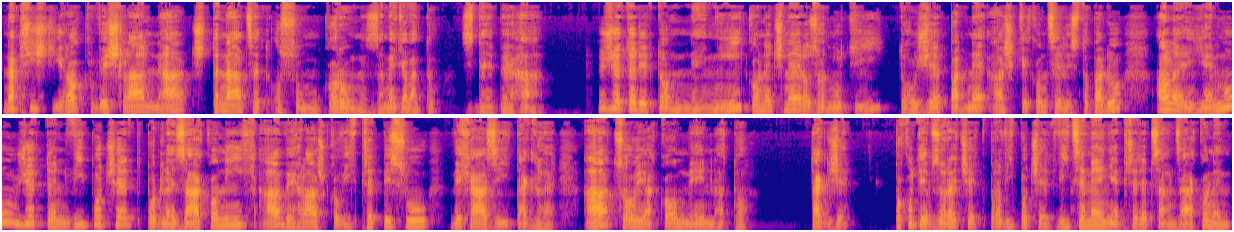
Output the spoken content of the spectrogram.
na příští rok vyšla na 1408 korun za megawatu z DPH že tedy to není konečné rozhodnutí, to, že padne až ke konci listopadu, ale jemu, že ten výpočet podle zákonných a vyhláškových předpisů vychází takhle. A co jako my na to? Takže pokud je vzoreček pro výpočet víceméně předepsán zákonem,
